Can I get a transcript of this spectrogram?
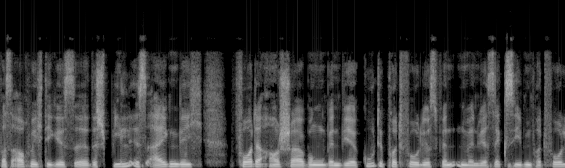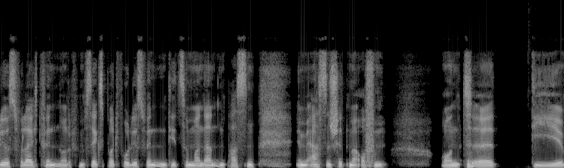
was auch wichtig ist, äh, das Spiel ist eigentlich vor der Ausschreibung, wenn wir gute Portfolios finden, wenn wir sechs, sieben Portfolios vielleicht finden oder fünf, sechs Portfolios finden, die zum Mandanten passen, im ersten Schritt mal offen. Und äh, die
